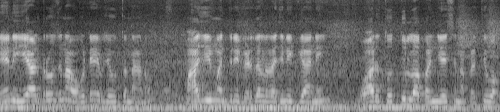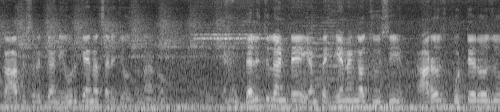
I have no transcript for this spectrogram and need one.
నేను ఇవాళ రోజున ఒకటే చెబుతున్నాను. మాజీ మంత్రి విడుదల రజనీకి కానీ వారు తొత్తుల్లో పనిచేసిన ప్రతి ఒక్క ఆఫీసర్కి కానీ ఎవరికైనా సరే చెబుతున్నాను. దళితులు అంటే ఎంత హీనంగా చూసి ఆ రోజు కొట్టే రోజు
